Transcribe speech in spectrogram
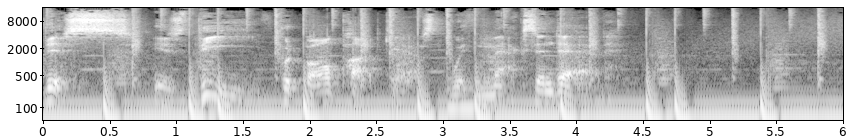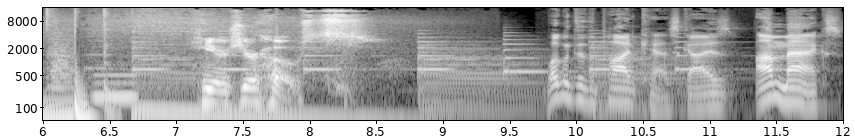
This is the Football Podcast with Max and Dad. Here's your hosts. Welcome to the podcast, guys. I'm Max.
